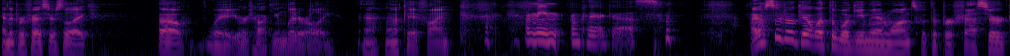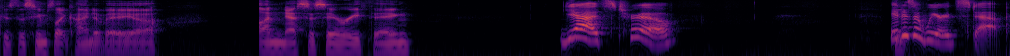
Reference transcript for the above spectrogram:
And the professor's like, oh, wait, you were talking literally. Eh, okay, fine. I mean, okay, I guess. I also don't get what the Woogy Man wants with the professor because this seems like kind of a uh, unnecessary thing. Yeah, it's true. It is a weird step.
